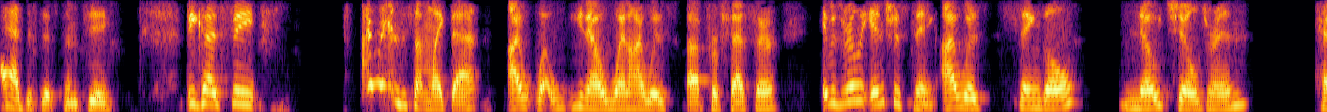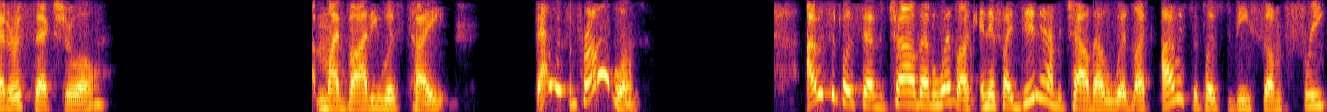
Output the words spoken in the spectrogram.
I had to sip some tea. because see, I ran into something like that. I, you know, when I was a professor, it was really interesting. I was single, no children, heterosexual. My body was tight. That was a problem. I was supposed to have a child out of wedlock, and if I did have a child out of wedlock, I was supposed to be some freak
